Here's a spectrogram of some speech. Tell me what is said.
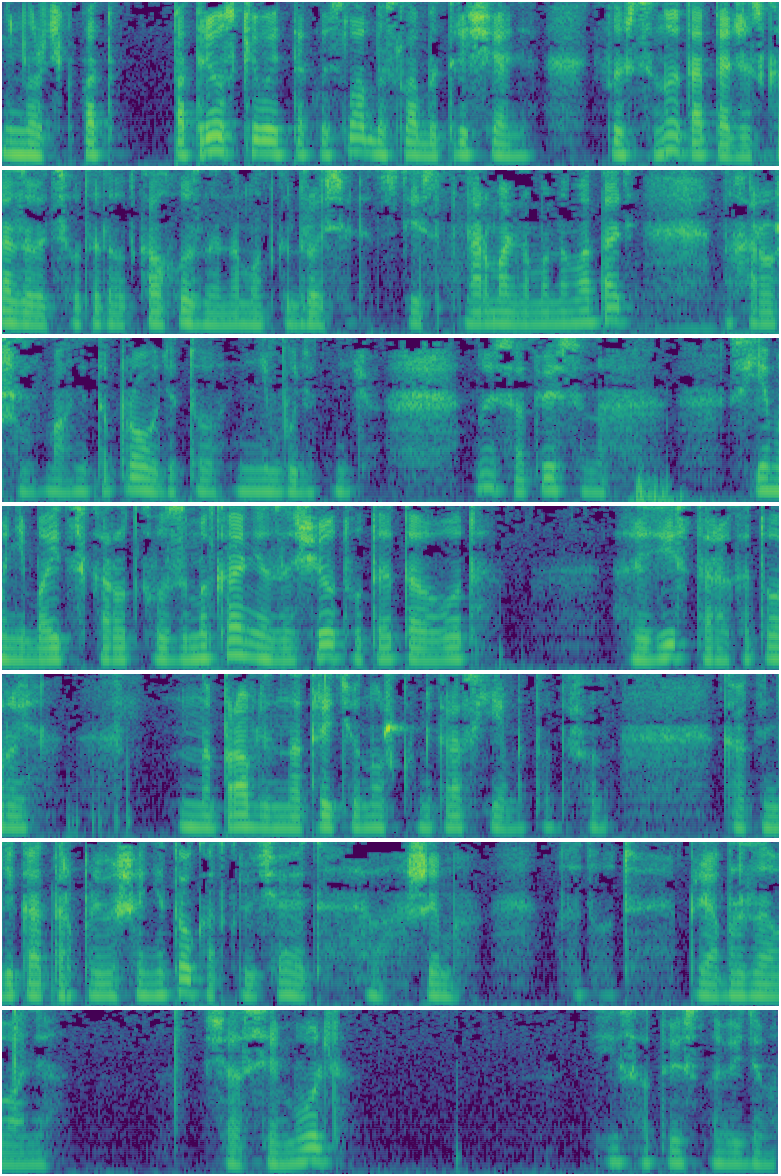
немножечко под, потрескивает, такой слабый-слабый трещание слышится. Но это, опять же, сказывается вот эта вот колхозная намотка дросселя. То есть, если по-нормальному намотать на хорошем магнитопроводе, то не будет ничего. Ну и, соответственно, схема не боится короткого замыкания за счет вот этого вот резистора, который направлен на третью ножку микросхемы. То бишь он как индикатор превышения тока отключает шим вот это вот преобразование. Сейчас 7 вольт. И, соответственно, видим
